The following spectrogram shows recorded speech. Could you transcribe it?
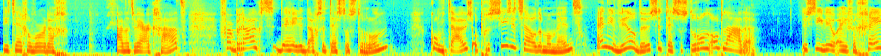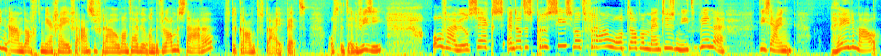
die tegenwoordig aan het werk gaat, verbruikt de hele dag zijn testosteron, komt thuis op precies hetzelfde moment en die wil dus zijn testosteron opladen. Dus die wil even geen aandacht meer geven aan zijn vrouw, want hij wil in de vlammen staren, of de krant, of de iPad, of de televisie. Of hij wil seks. En dat is precies wat vrouwen op dat moment dus niet willen. Die zijn helemaal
